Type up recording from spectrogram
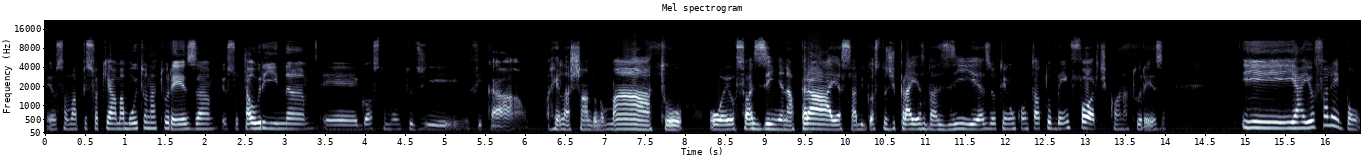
Eu sou uma pessoa que ama muito a natureza, eu sou taurina, eh, gosto muito de ficar relaxando no mato, ou eu sozinha na praia, sabe? Gosto de praias vazias, eu tenho um contato bem forte com a natureza. E aí eu falei, bom,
